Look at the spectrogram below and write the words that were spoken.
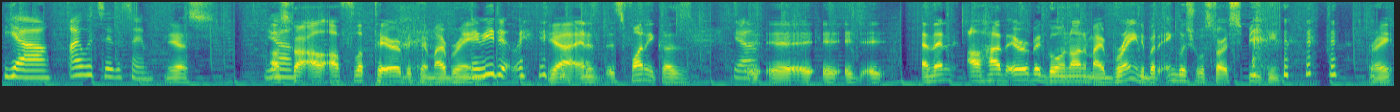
yeah, I would say the same. Yes. Yeah. I'll start. I'll, I'll flip to Arabic in my brain. Immediately. yeah, and it's, it's funny because yeah. it, it, it, it, and then I'll have Arabic going on in my brain, but English will start speaking, right?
